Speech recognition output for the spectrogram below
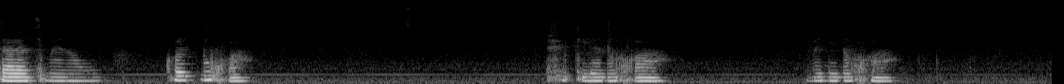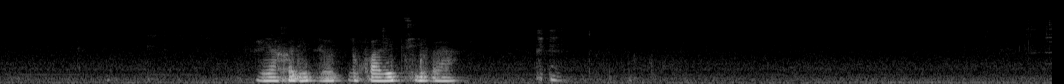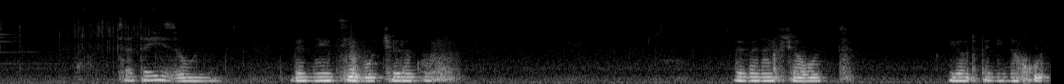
נמצא לעצמנו כל תנוחה שתהיה נוחה ונינוחה. ויחד עם זאת תנוחה יציבה. קצת האיזון בין היציבות של הגוף לבין האפשרות להיות בנינוחות.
